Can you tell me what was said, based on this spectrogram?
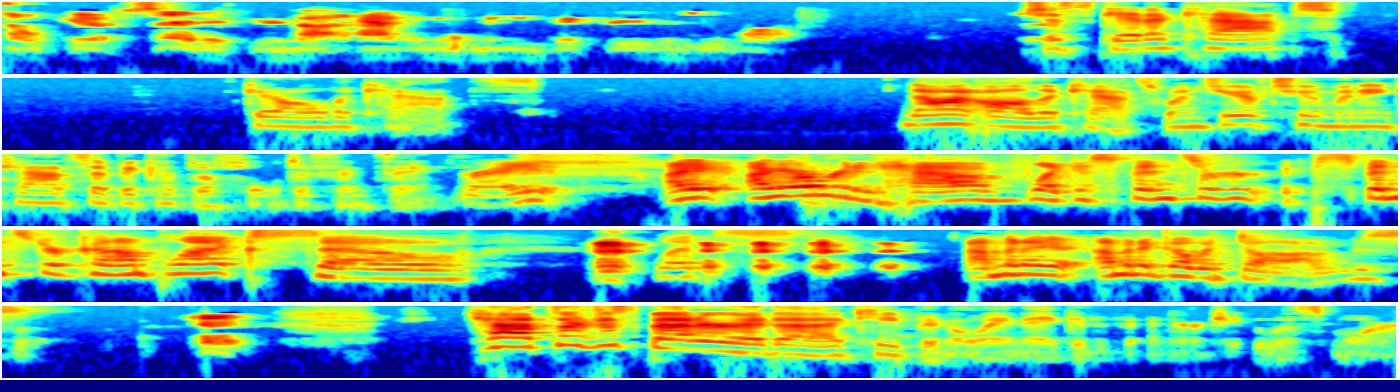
Don't get upset if you're not having as many victories as you want. Just get a cat. Get all the cats. Not all the cats. Once you have too many cats, that becomes a whole different thing. right? I I already have like a spinster spinster complex, so let's. I'm gonna I'm gonna go with dogs. Cats are just better at uh, keeping away negative energy. Was more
